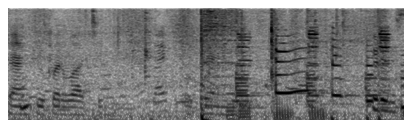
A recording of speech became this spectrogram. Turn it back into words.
Thank you for watching okay అండి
